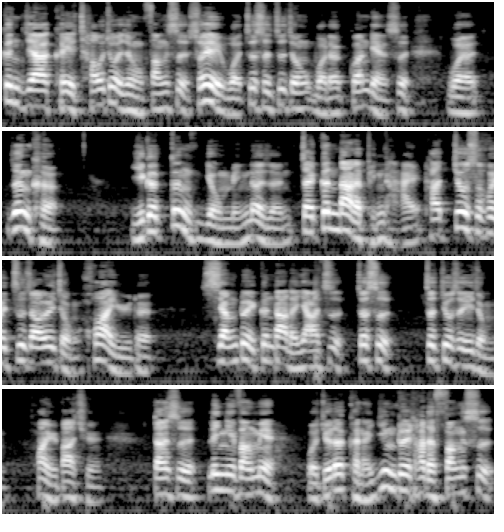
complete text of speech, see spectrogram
更加可以操作的这种方式？所以我自始至终我的观点是，我认可一个更有名的人在更大的平台，他就是会制造一种话语的相对更大的压制，这是这就是一种话语霸权。但是另一方面，我觉得可能应对他的方式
